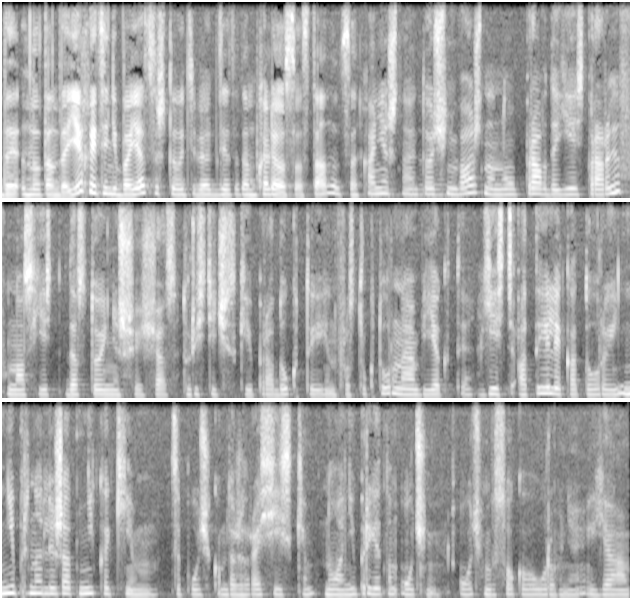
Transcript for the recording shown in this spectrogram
до, ну, там, доехать и не бояться, что у тебя где-то там колеса останутся. Конечно, это очень важно, но правда есть прорыв. У нас есть достойнейшие сейчас туристические продукты, инфраструктурные объекты. Есть отели, которые не принадлежат никаким цепочкам, даже российским, но они при этом очень, очень высокого уровня. И я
